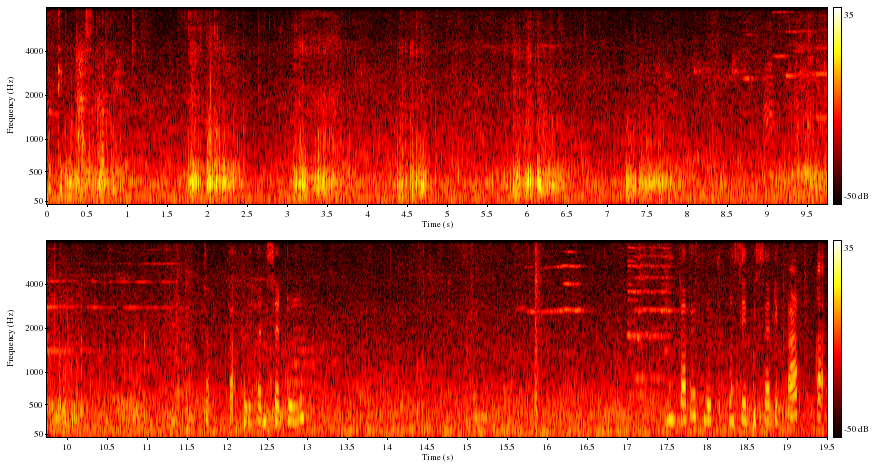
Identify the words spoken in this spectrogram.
Aku di tas tapi. tak, handset dulu. Hmm, tapi bluetooth masih bisa dipakai.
